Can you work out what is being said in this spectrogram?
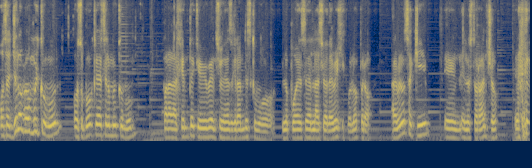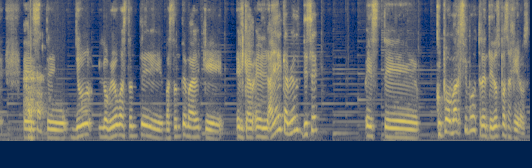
O sea, yo lo veo muy común, o supongo que debe ser muy común para la gente que vive en ciudades grandes como lo puede ser la Ciudad de México, ¿no? Pero al menos aquí en, nuestro rancho, este, yo lo veo bastante, bastante mal que el, el, allá el camión dice, este, cupo máximo 32 pasajeros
